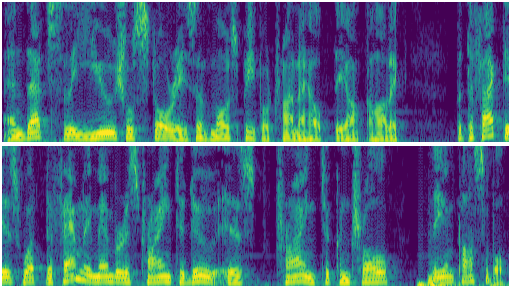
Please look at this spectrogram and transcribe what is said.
And that's the usual stories of most people trying to help the alcoholic. But the fact is, what the family member is trying to do is trying to control the impossible.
